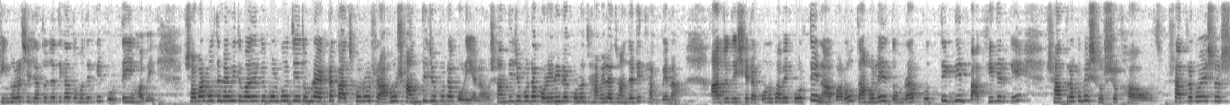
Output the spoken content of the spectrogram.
সিংহরাশি জাতজাতিকা তোমাদেরকে করতেই হবে। সবার প্রথমে আমি তোমাদেরকে বলব যে, তোমরা একটা কাজ করো, রাহু শান্তিযোগ্যটা করিয়ে নাও। শান্তিযোগ্যটা করে নিলে কোনো ঝামেলা ঝঞ্ঝাটি থাকবে না। আর যদি সেটা কোনোভাবে করতে না পারো, তাহলে তোমরা প্রত্যেক দিন পাখিদেরকে সাত রকমের শস্য খাওয়াও। সাত রকমের শস্য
